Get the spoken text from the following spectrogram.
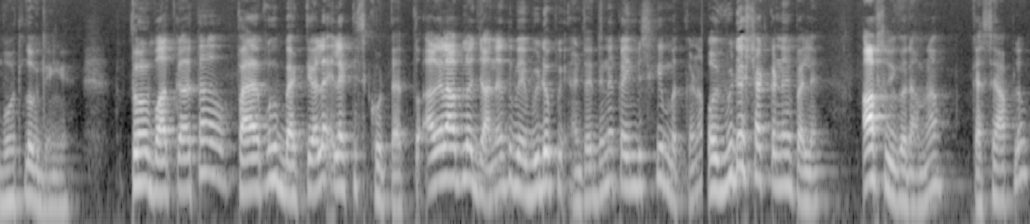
बहुत लोग देंगे। तो मैं बात कर रहा था, फायर प्रूफ बैटरी वाला इलेक्ट्रिक स्कूटर तो अगर आप लोग जाने तो वीडियो पे एंटर देना कहीं भी स्किप मत करना। और वीडियो स्टार्ट करने से पहले आप सभी को राम राम। कैसे आप लोग?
